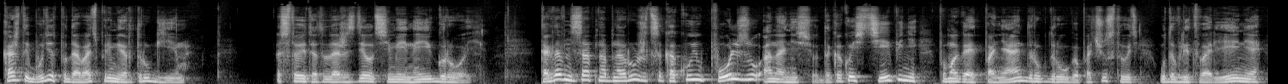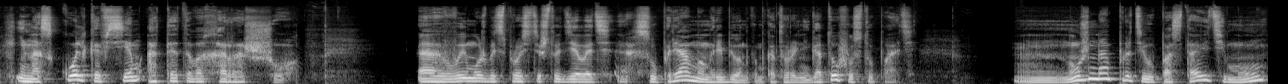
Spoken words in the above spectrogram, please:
каждый будет подавать пример другим. Стоит это даже сделать семейной игрой – Тогда внезапно обнаружится, какую пользу она несет, до какой степени помогает понять друг друга, почувствовать удовлетворение и насколько всем от этого хорошо. Э, вы, может быть, спросите, что делать э, с упрямым ребенком, который не готов уступать. Нужно противопоставить ему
